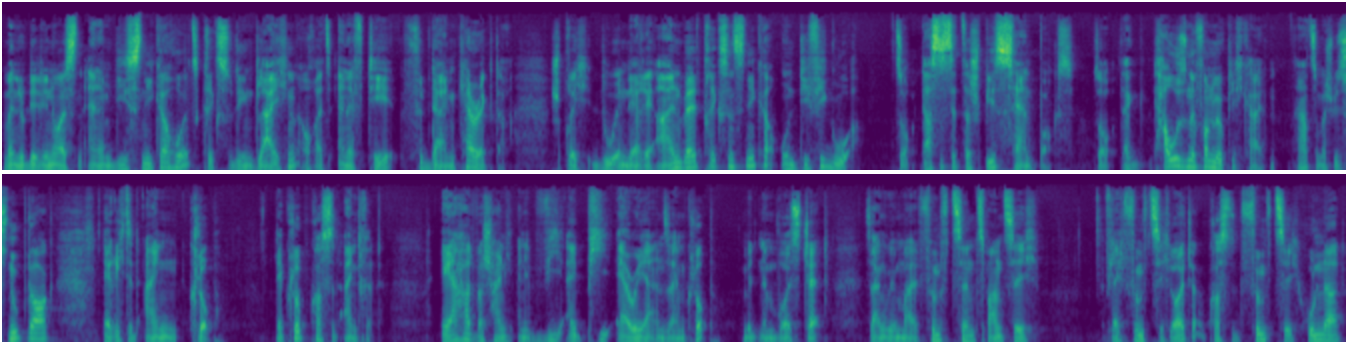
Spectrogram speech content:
wenn du dir den neuesten NMD-Sneaker holst, kriegst du den gleichen auch als NFT für deinen Charakter. Sprich, du in der realen Welt trägst den Sneaker und die Figur. So, das ist jetzt das Spiel Sandbox. So, da tausende von Möglichkeiten. Ja, zum Beispiel Snoop Dogg errichtet einen Club. Der Club kostet Eintritt. Er hat wahrscheinlich eine VIP-Area in seinem Club mit einem Voice-Chat. Sagen wir mal 15, 20, vielleicht 50 Leute, kostet 50, 100,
